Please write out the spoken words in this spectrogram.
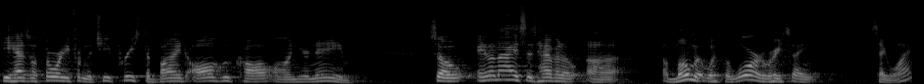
he has authority from the chief priest to bind all who call on your name. So Ananias is having a, a, a moment with the Lord where he's saying, Say what?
